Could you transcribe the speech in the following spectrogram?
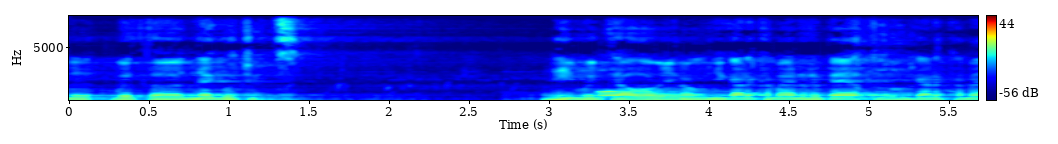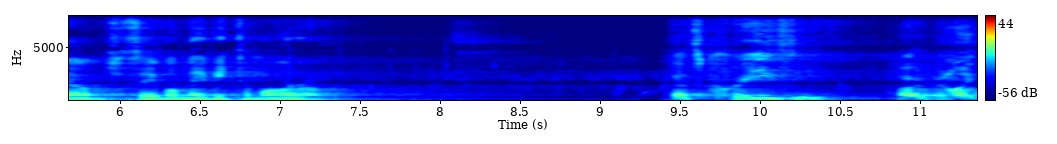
with, with uh, negligence. And he would tell her, you know, you got to come out of the bathroom. You got to come out. And she'd say, well, maybe tomorrow. That's crazy. I would have been like,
